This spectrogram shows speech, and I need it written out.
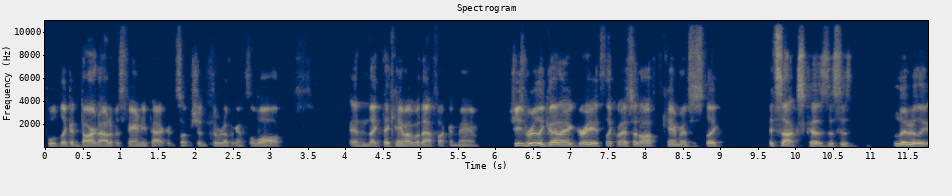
pulled like a dart out of his fanny pack and some shit, threw it up against the wall, and like they came up with that fucking name. She's really good. I agree. It's like what I said off the camera. It's just like it sucks because this is literally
